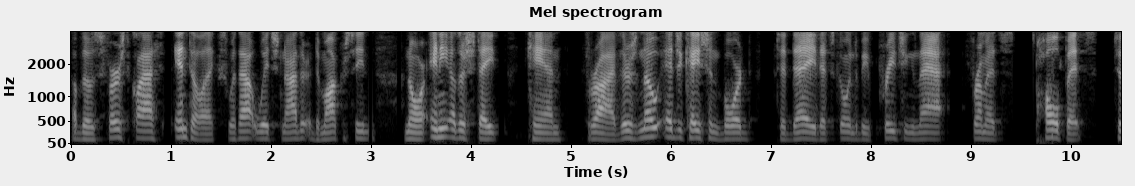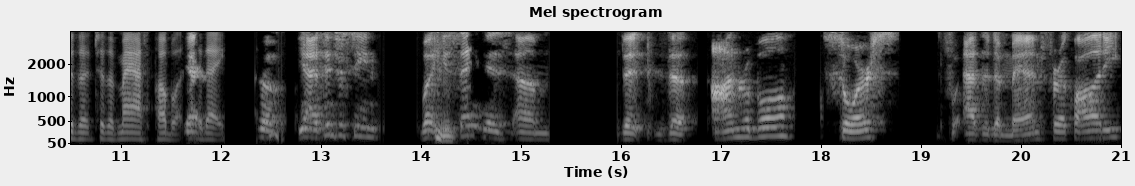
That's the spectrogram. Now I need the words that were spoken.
of those first class intellects without which neither a democracy nor any other state can thrive. There's no education board today that's going to be preaching that from its pulpits to the to the mass public Yeah. today. Yeah, it's interesting. What he's saying is um, the the honorable source f as a demand for equality.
